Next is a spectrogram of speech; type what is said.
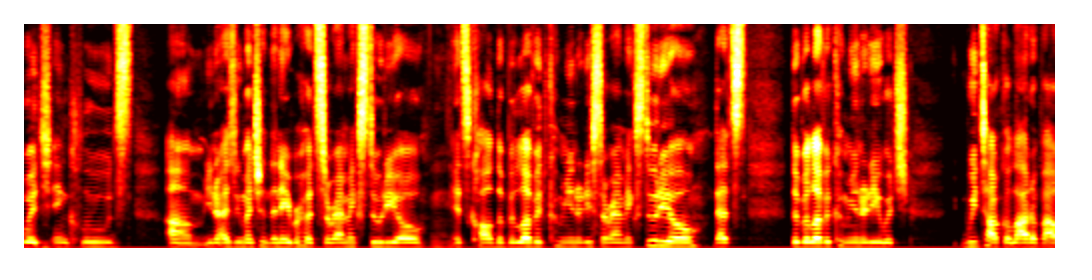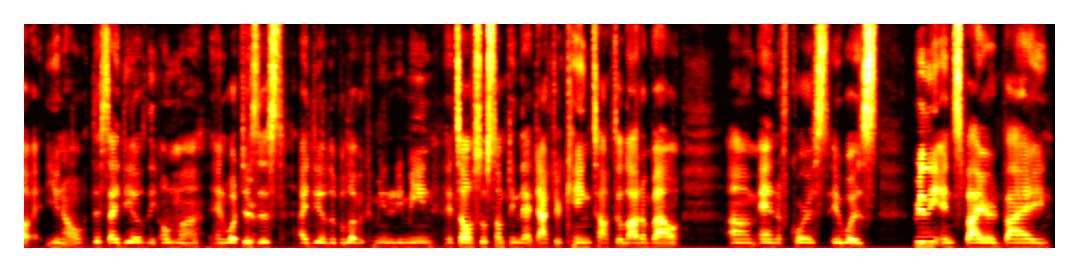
which includes, um, you know, as you mentioned, the neighborhood ceramic studio. It's called the Beloved Community Ceramic Studio. That's the beloved community, which we talk a lot about. You know, this idea of the ummah and what does Yeah. this idea of the beloved community mean. It's also something that Dr. King talked a lot about, um, and of course it was really inspired by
